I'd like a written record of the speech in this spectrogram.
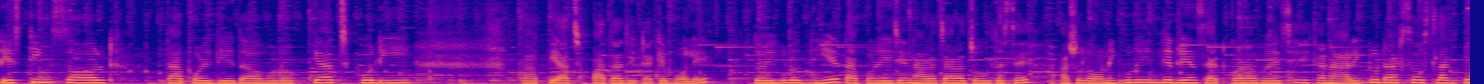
টেস্টিং সল্ট তারপরে দিয়ে দেওয়া হলো পেঁয়াজ কলি বা পেঁয়াজ পাতা যেটাকে বলে। তো এগুলো দিয়ে তারপরে এই যে নাড়াচাড়া চলতেছে। আসলে অনেকগুলো ইনগ্রেডিয়েন্টস অ্যাড করা হয়েছে। এখানে আরেকটু ডার্ক সস লাগবে।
